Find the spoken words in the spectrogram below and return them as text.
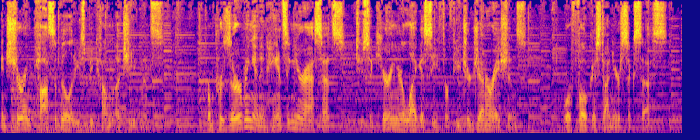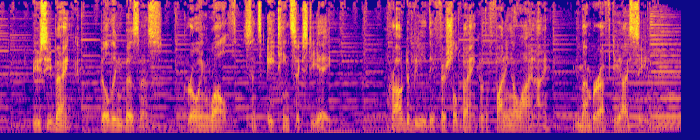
ensuring possibilities become achievements. From preserving and enhancing your assets to securing your legacy for future generations, we're focused on your success. Busey Bank, building business, growing wealth since 1868. Proud to be the official bank of the Fighting Illini, member FDIC.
